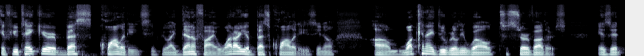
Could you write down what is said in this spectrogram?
if you take your best qualities, if you identify what are your best qualities, you know, um, what can I do really well to serve others? Is it,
